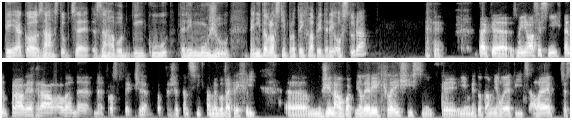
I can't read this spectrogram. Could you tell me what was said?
ty jako zástupce závodníků, tedy mužů, není to vlastně pro ty chlapy tedy ostuda? tak eh, zmiňoval si sníh, ten právě hrál ale ne, neprospěch, že? protože ten sníh tam nebyl tak rychlý. Eh, muži naopak měli rychlejší sníh, jim by to tam mělo jet víc, ale přes,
